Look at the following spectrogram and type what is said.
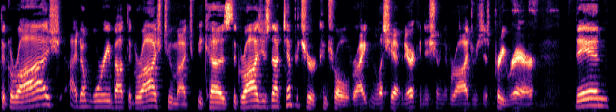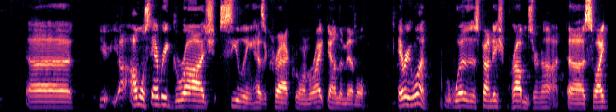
the garage, I don't worry about the garage too much because the garage is not temperature controlled, right? Unless you have an air conditioner in the garage, which is pretty rare. Then uh, you, almost every garage ceiling has a crack going right down the middle. Every one, whether there's foundation problems or not. Uh, so I,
